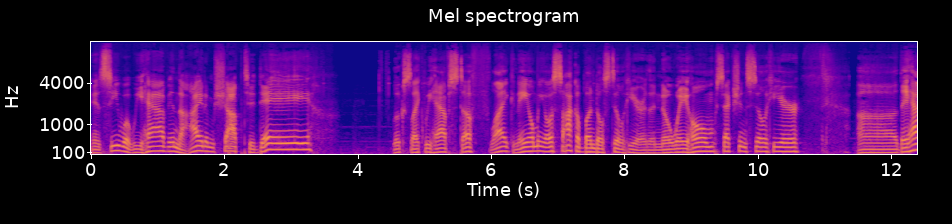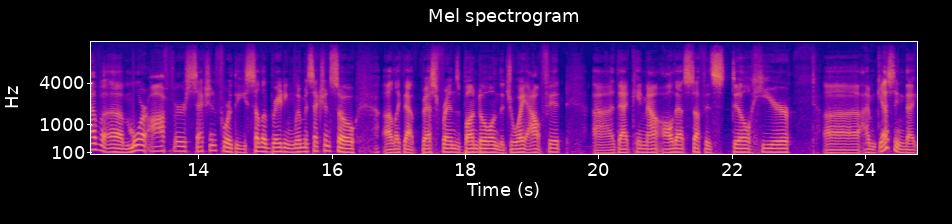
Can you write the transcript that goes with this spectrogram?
and see what we have in the item shop today. Looks like we have stuff like Naomi Osaka bundle still here, the No Way Home section still here. Uh, they have a more offers section for the celebrating women section. So, uh, like that best friends bundle and the joy outfit uh, that came out, all that stuff is still here. Uh, I'm guessing that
